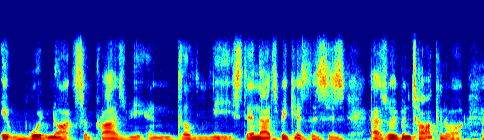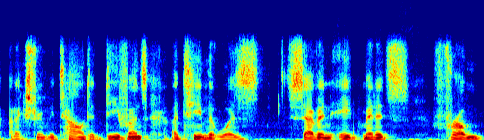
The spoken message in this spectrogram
it would not surprise me in the least. And that's because this is, as we've been talking about, an extremely talented defense, a team that was seven, eight minutes from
